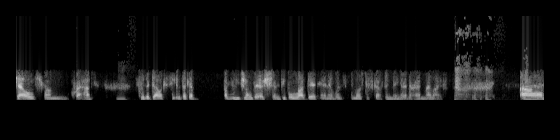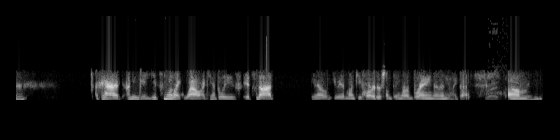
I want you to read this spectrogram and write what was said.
shells from crabs Mm. for the delicacy. It was like a a regional dish and people loved it and it was the most disgusting thing I've ever had in my life. Um I've had I mean it's more like wow, I can't believe it's not you know, you ate a monkey heart or something or a brain or anything like that right. um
